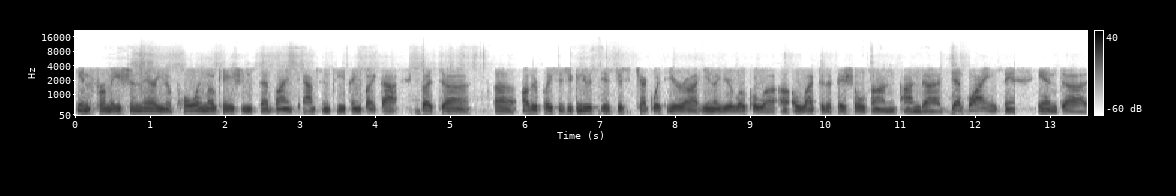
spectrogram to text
information there, you know, polling locations, deadlines, absentee, things like that. But uh, uh, other places you can do is, is just check with your, uh, you know, your local uh, uh elected officials on on uh, deadlines and and uh,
